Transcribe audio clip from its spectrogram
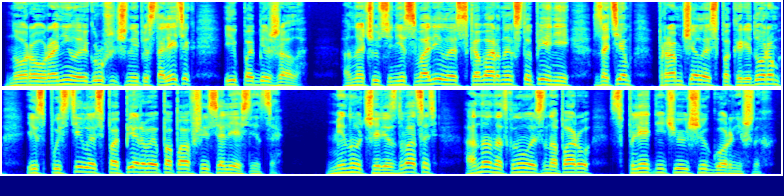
Нора уронила игрушечный пистолетик и побежала. Она чуть не свалилась с коварных ступеней, затем промчалась по коридорам и спустилась по первой попавшейся лестнице. Минут через двадцать она наткнулась на пару сплетничающих горничных.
